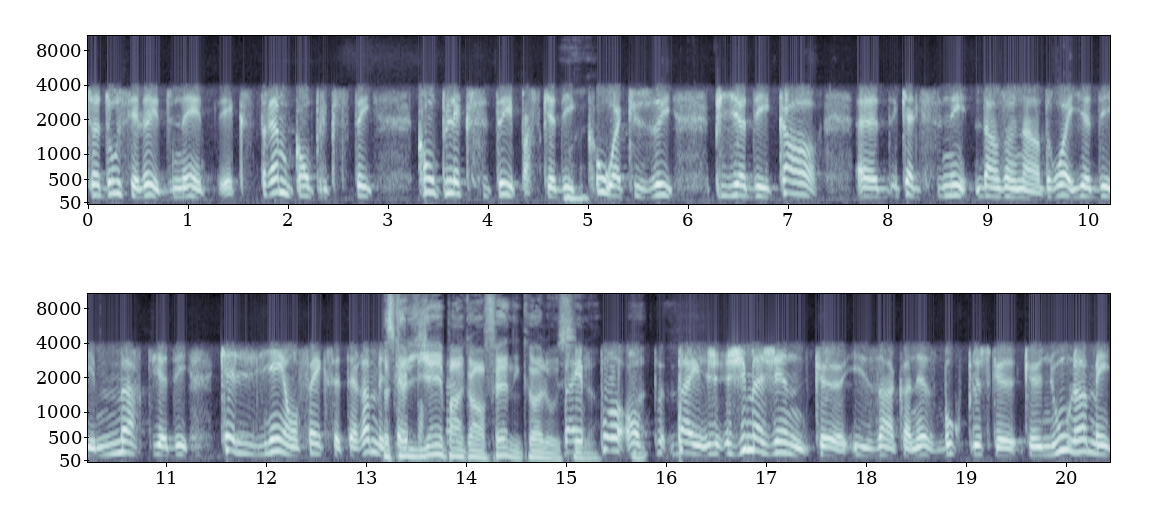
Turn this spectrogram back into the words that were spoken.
ce dossier-là est d'une extrême complexité complexité parce qu'il y a des co-accusés, puis il y a des corps euh, calcinés dans un endroit, il y a des meurtres, il y a des quels liens on fait, etc. Mais parce que le lien n'est pas encore fait, Nicole aussi. Ben, pas, on, ben, j'imagine qu'ils en connaissent beaucoup plus que, que nous là, mais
